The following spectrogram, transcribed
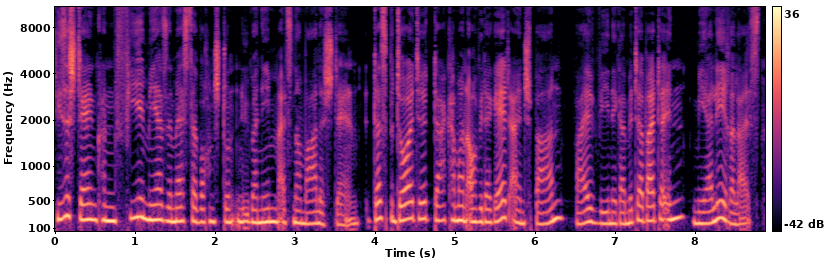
Diese Stellen können viel mehr Semesterwochenstunden übernehmen als normale Stellen. Das bedeutet, da kann man auch wieder Geld einsparen, weil weniger MitarbeiterInnen mehr Lehre leisten.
